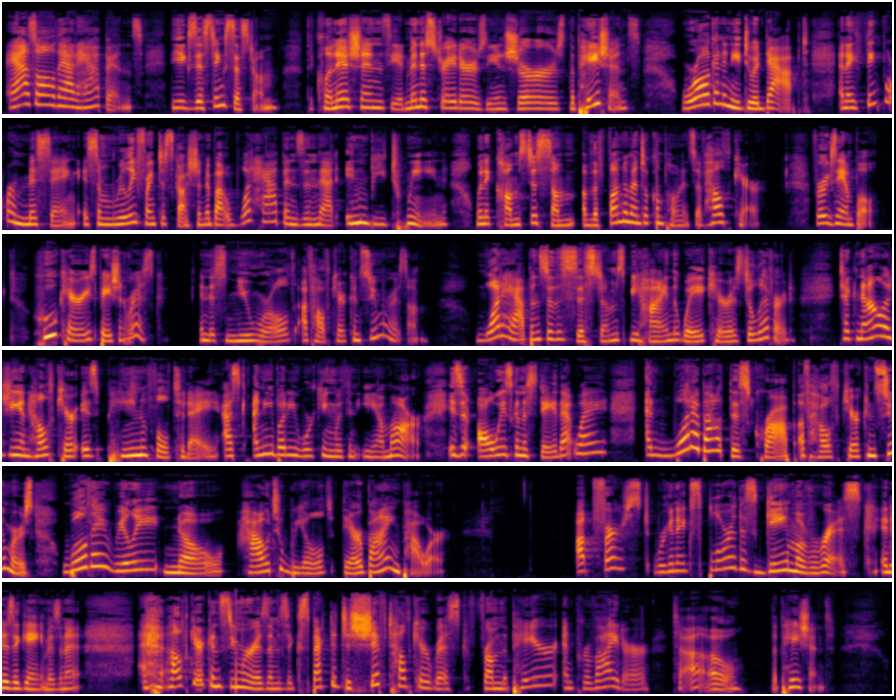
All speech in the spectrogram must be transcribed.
as all that happens, the existing system, the clinicians, the administrators, the insurers, the patients, we're all going to need to adapt. And I think what we're missing is some really frank discussion about what happens in that in between when it comes to some of the fundamental components of healthcare. For example, who carries patient risk in this new world of healthcare consumerism? What happens to the systems behind the way care is delivered? Technology in healthcare is painful today. Ask anybody working with an EMR. Is it always going to stay that way? And what about this crop of healthcare consumers? Will they really know how to wield their buying power? Up first, we're going to explore this game of risk. It is a game, isn't it? Healthcare consumerism is expected to shift healthcare risk from the payer and provider to, uh oh, the patient.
